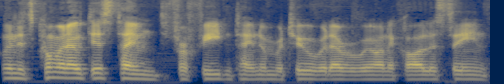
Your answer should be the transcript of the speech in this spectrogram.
when it's coming out this time for feeding time number two or whatever we want to call this scene,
